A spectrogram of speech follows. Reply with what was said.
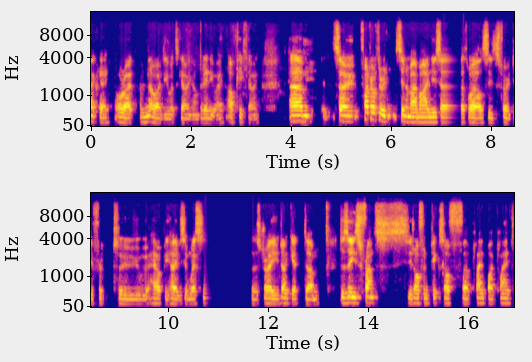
Okay, all right. I have no idea what's going on, but anyway, I'll keep going. Um, so Phytophthora cinnamomi in New South Wales is very different to how it behaves in Western Australia. You don't get um, disease fronts. It often picks off uh, plant by plant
